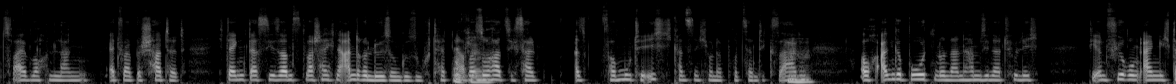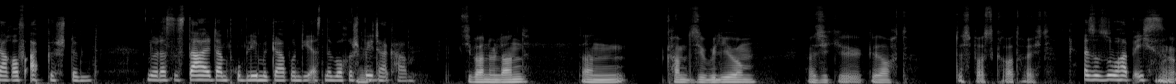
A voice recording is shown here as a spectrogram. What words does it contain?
zwei Wochen lang etwa beschattet. Ich denke, dass sie sonst wahrscheinlich eine andere Lösung gesucht hätten, aber Okay. so hat sich halt, also vermute ich, ich kann es nicht hundertprozentig sagen, Mhm. auch angeboten und dann haben sie natürlich die Entführung eigentlich darauf abgestimmt. Nur, dass es da halt dann Probleme gab und die erst eine Woche Ja. später kamen. Sie waren im Land, dann kam das Jubiläum, habe ich ge- gedacht, das passt gerade recht. Also so habe ich es Ja.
